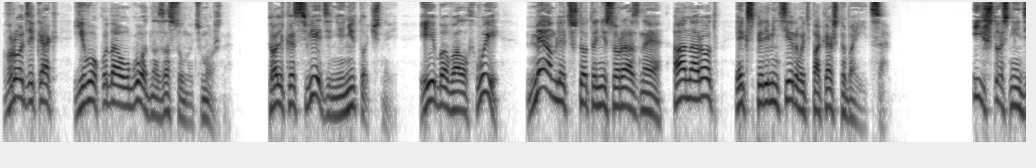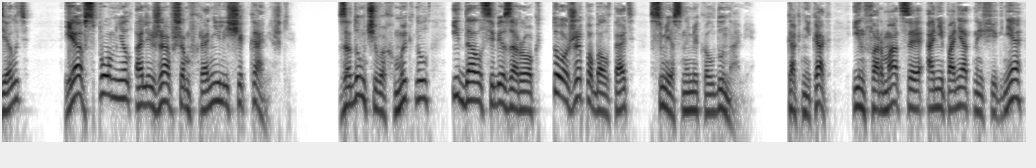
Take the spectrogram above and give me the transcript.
Вроде как его куда угодно засунуть можно. Только сведения неточные, ибо волхвы мямлет что-то несуразное, а народ экспериментировать пока что боится. И что с ней делать? Я вспомнил о лежавшем в хранилище камешке. Задумчиво хмыкнул и дал себе зарок тоже поболтать с местными колдунами. Как-никак, информация о непонятной фигне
